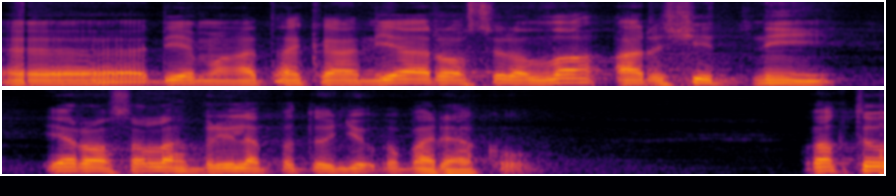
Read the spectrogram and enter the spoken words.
uh, dia mengatakan, Ya Rasulullah arsyidni. Ya Rasulullah berilah petunjuk kepadaku. Waktu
